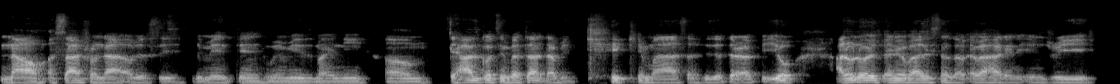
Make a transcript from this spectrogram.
Now, aside from that, obviously the main thing with me is my knee. Um, it has gotten better. I've been kicking my ass at physiotherapy. Yo, I don't know if any of our listeners have ever had any injury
